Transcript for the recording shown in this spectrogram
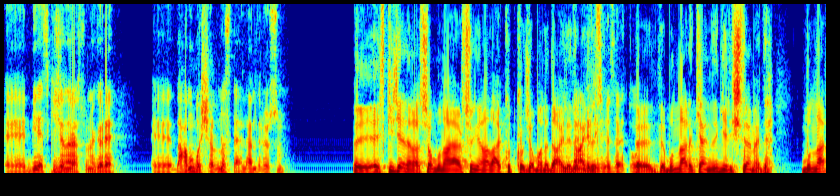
e, bir eski jenerasyona göre e, daha mı başarılı? Nasıl değerlendiriyorsun? Ee, eski jenerasyon buna Ersun Yanal, Aykut Kocaman'ı dahil Dahil edebiliriz. edebiliriz evet doğru. Ee, bunlar kendini geliştiremedi. Bunlar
